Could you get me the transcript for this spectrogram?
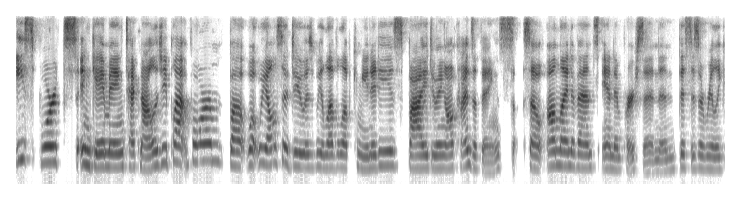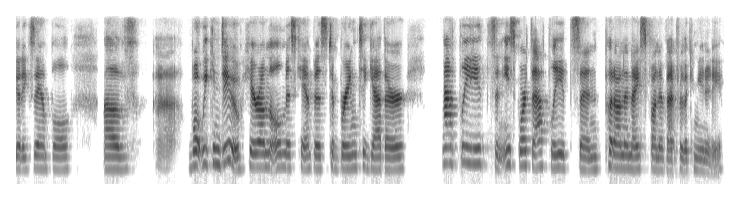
esports and gaming technology platform. But what we also do is we level up communities by doing all kinds of things. So, online events and in person. And this is a really good example of uh, what we can do here on the Ole Miss campus to bring together athletes and esports athletes and put on a nice, fun event for the community.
